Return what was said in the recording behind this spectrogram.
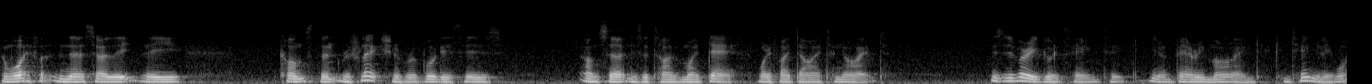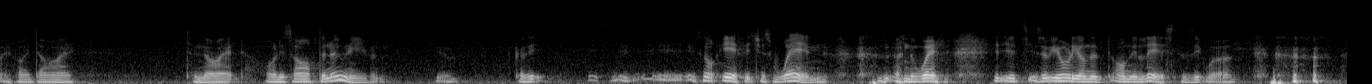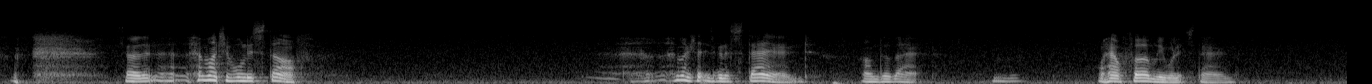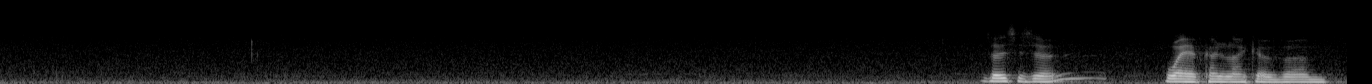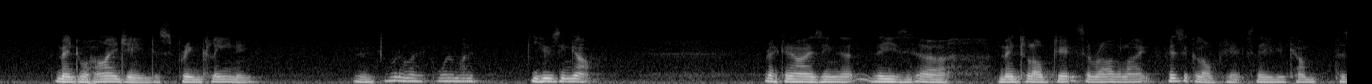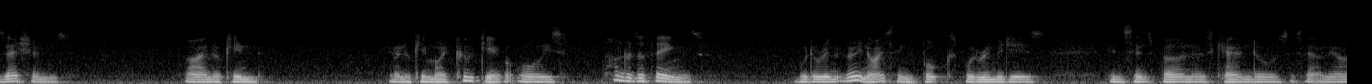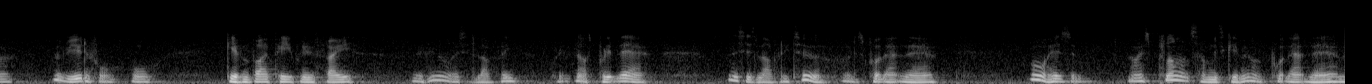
and what if, and so the, the constant reflection for a Buddhist is uncertain is the time of my death. What if I die tonight? This is a very good thing to you know bear in mind continually. What if I die tonight or this afternoon even? Because you know, it, it's, it's not if, it's just when, and the when it, it's already on the on the list, as it were. so, uh, how much of all this stuff how much that is going to stand under that? Mm-hmm. Or how firmly will it stand? So this is a way of kind of like of um, mental hygiene, just spring cleaning. What am I? What am I using up? Recognizing that these uh, mental objects are rather like physical objects. They become possessions. I look in, look in my kuti. I've got all these hundreds of things. Buddha, very nice things, books, Buddha images, incense burners, candles, this, that, and the other. They're beautiful, all given by people in faith. Oh, this is lovely. I'll put it there. This is lovely too. I'll just put that there. Oh, here's a nice plant somebody's given I'll put that there.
